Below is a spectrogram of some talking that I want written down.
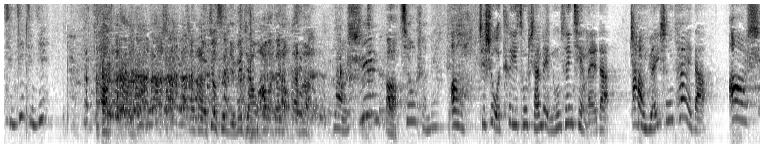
请进，请进。我 就是你们家娃娃的老师。老师啊教什么呀？哦，这是我特意从陕北农村请来的，唱原生态的。哦，是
